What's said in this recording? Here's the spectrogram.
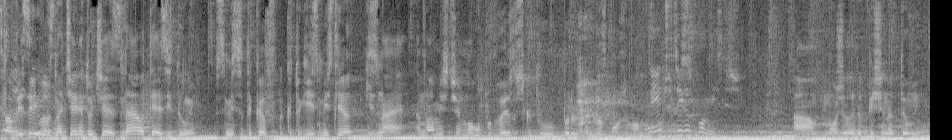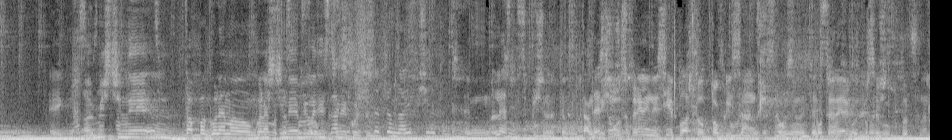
това влиза ли в значението, че е знаел тези думи? В смисъл такъв, като ги измисля, ги знае. Ама, Това мисля, че е много подвеждаш като първи възможен отговор. Не, че ти какво мислиш? а може ли да пише на тъмно? Е, А мисля, че не е... това пък голема, голема Мисля, не е бил единствения, който... Е, лесно се пише на тъмно. Там Те са му спрели, не си е плащал тока и текста. от енергото са го пъцнали.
